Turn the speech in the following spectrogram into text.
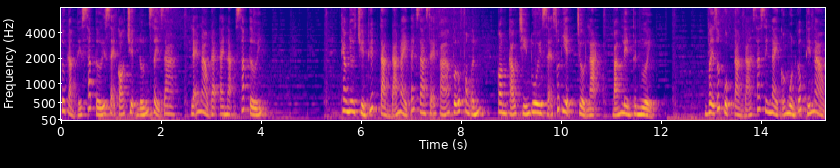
Tôi cảm thấy sắp tới sẽ có chuyện lớn xảy ra, lẽ nào đại tai nạn sắp tới? Theo như truyền thuyết tảng đá này tách ra sẽ phá vỡ phong ấn, con cáo chín đuôi sẽ xuất hiện trở lại, bám lên thân người. Vậy rốt cuộc tảng đá sát sinh này có nguồn gốc thế nào?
